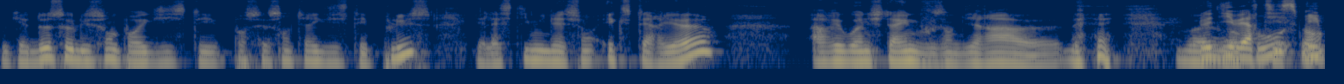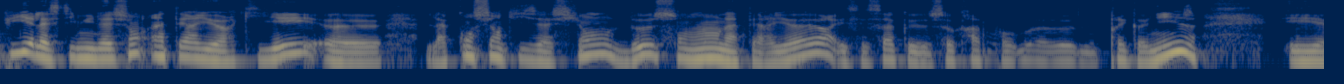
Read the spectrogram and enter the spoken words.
Donc il y a deux solutions pour exister, pour se sentir exister plus. Il y a la stimulation extérieure. Harvey Weinstein vous en dira euh, le divertissement. Et puis il y a la stimulation intérieure qui est euh, la conscientisation de son monde intérieur et c'est ça que Socrate euh, préconise. Et,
